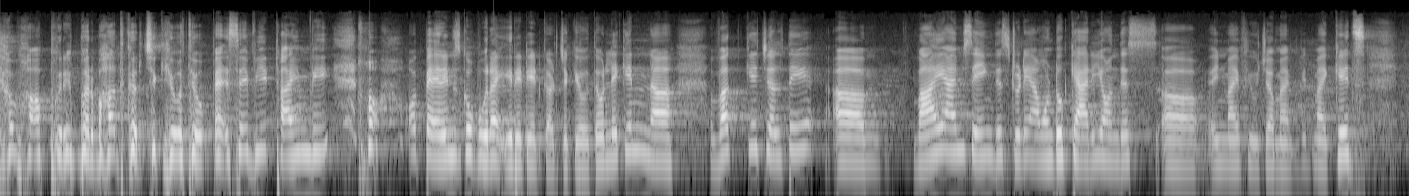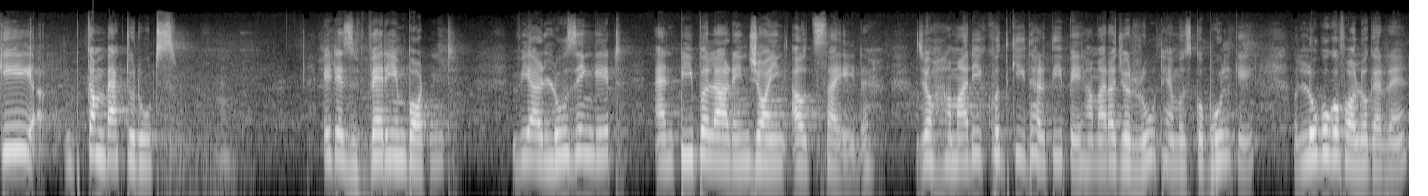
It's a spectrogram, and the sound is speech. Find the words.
जब आप पूरे बर्बाद कर चुके होते हो पैसे भी टाइम भी और पेरेंट्स को पूरा इरिटेट कर चुके होते हो लेकिन uh, वक्त के चलते uh, why I'm saying this today, I want to carry on this uh, in my future my, with my kids. Ki uh, come back to roots. It is We are losing it and people are enjoying outside. जो हमारी खुद की धरती पे हमारा जो रूट है हम उसको भूल के लोगों को फॉलो कर रहे हैं।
